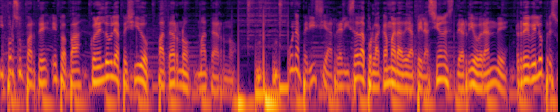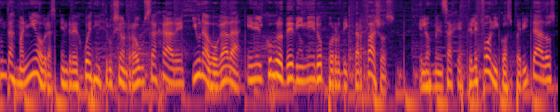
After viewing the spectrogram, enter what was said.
y por su parte el papá con el doble apellido paterno-materno. Una pericia realizada por la Cámara de Apelaciones de Río Grande reveló presuntas maniobras entre el juez de instrucción Raúl Sajade y una abogada en el cobro de dinero por dictar fallos. En los mensajes telefónicos peritados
